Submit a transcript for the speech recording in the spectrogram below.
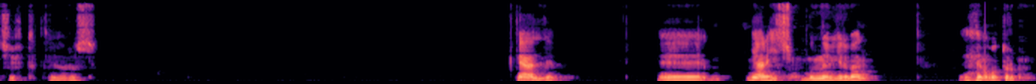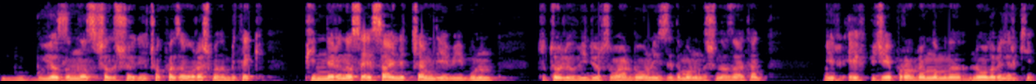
Çift tıklıyoruz. Geldi. Ee, yani hiç bununla ilgili ben oturup bu yazılım nasıl çalışıyor diye çok fazla uğraşmadım. Bir tek pinleri nasıl assign edeceğim diye bir bunun tutorial videosu vardı. Onu izledim. Onun dışında zaten bir FPGA programlamada ne olabilir ki?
